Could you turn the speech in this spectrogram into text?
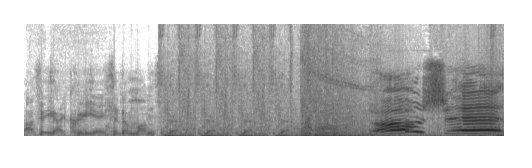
I think I created a monster. St- st- st- Oh shit!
